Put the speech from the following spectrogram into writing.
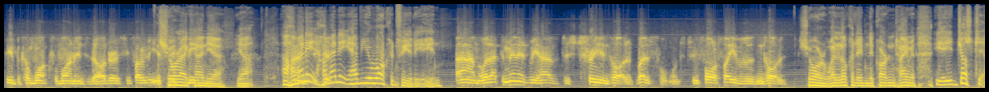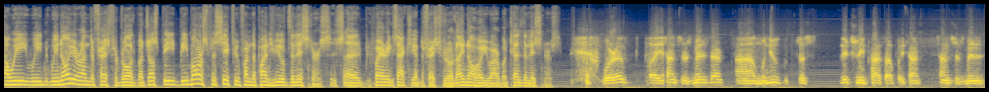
people can walk from one into the other. If you follow me, It's Sure, I neat. can. Yeah, yeah. Uh, how And many? How many have you working for you, Ian? Um, well, at the minute we have there's three in total. Well, four, one, two, three, four, five of us in total. Sure. Well, look at it in the current time. Just uh, we, we we know you're on the Freshford Road, but just be be more specific from the point of view of the listeners. Uh, where exactly on the Freshford Road? I know where you are, but tell the listeners. We're out by Chancellor's Mills there. Um, when you just literally pass up by Chan- Chancellor's Mills,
